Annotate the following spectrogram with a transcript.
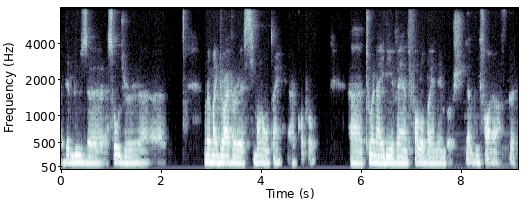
I did lose a, a soldier. Uh, one of my drivers, Simon Longtin, corporal, to an IED event, followed by an ambush that we fought off. But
